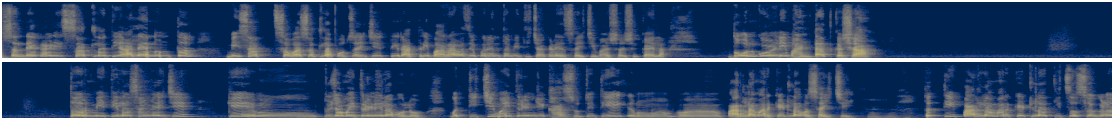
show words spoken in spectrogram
संध्याकाळी सातला ती आल्यानंतर मी सात सव्वा सातला पोचायची. ती रात्री बारा वाजेपर्यंत मी तिच्याकडे असायची भाषा शिकायला. दोन कोळणी भांडतात कशा? तर मी तिला सांगायची की तुझ्या मैत्रिणीला बोलव. मग तिची मैत्रीण जी खास होती ती पार्ला मार्केटला बसायची. तर ती पार्ला मार्केटला तिचं सगळं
